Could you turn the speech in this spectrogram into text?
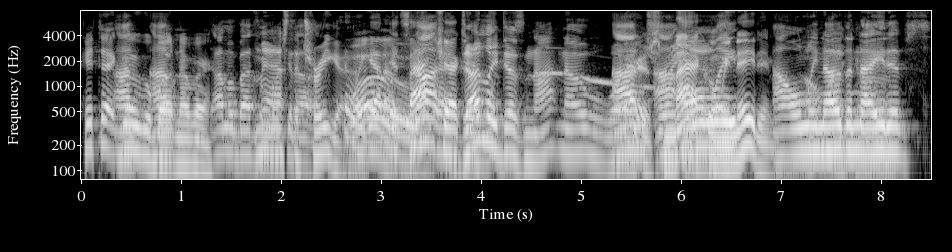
hit that I'm- Google I'm- button over there. I'm about Let to me look ask it the up. tree guy. We got a Whoa. fact not- checker. Dudley does not know what I, There's I Mac when we need him. I only Oh know the God. natives.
